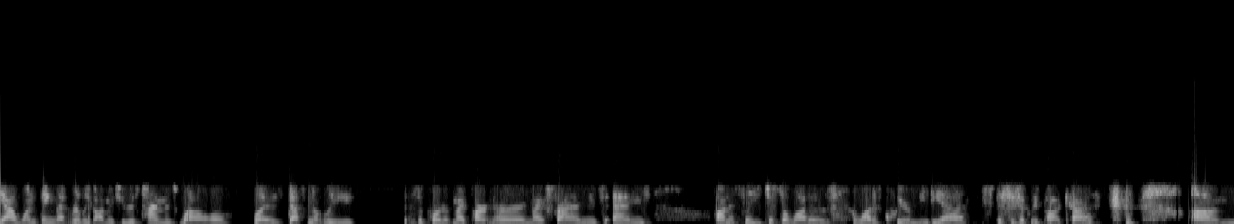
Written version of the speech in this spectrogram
yeah, one thing that really got me through this time as well was definitely the support of my partner and my friends and honestly just a lot of a lot of queer media, specifically podcasts. um,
